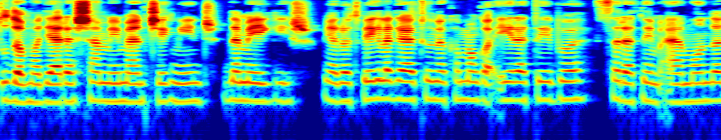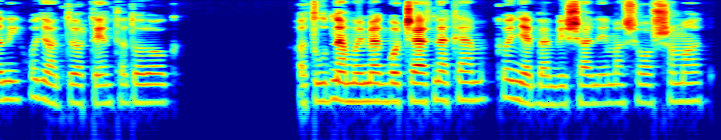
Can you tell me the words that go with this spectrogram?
Tudom, hogy erre semmi mentség nincs, de mégis, mielőtt végleg eltűnök a maga életéből, szeretném elmondani, hogyan történt a dolog. Ha tudnám, hogy megbocsát nekem, könnyebben viselném a sorsomat.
